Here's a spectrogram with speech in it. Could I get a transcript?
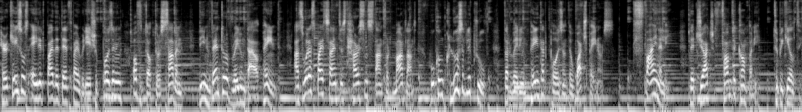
Her case was aided by the death by radiation poisoning of Dr. Sabin, the inventor of radium dial paint, as well as by scientist Harrison Stanford Martland, who conclusively proved that radium paint had poisoned the watch painters. Finally, the judge found the company to be guilty,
